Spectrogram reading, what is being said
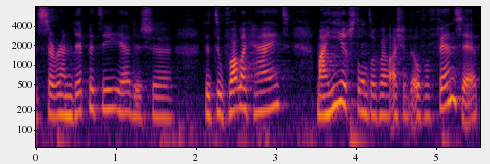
serendipity, hè, dus de toevalligheid. Maar hier stond toch wel, als je het over fans hebt,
